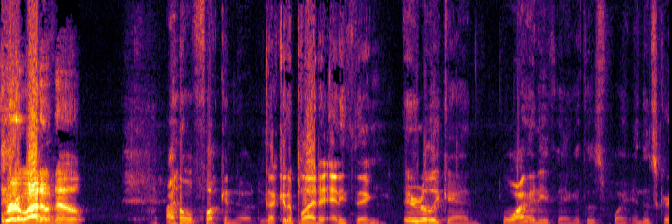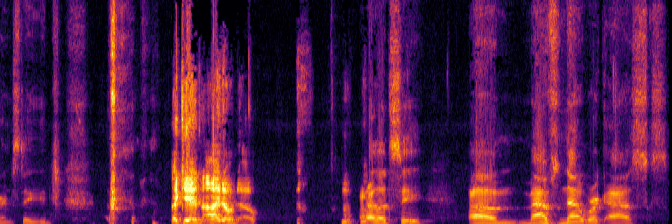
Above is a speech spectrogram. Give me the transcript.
Bro, I don't know. I don't fucking know, dude. that can apply to anything. It really can. Why anything at this point in this current stage? Again, I don't know. All right, let's see. Um, Mavs Network asks,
